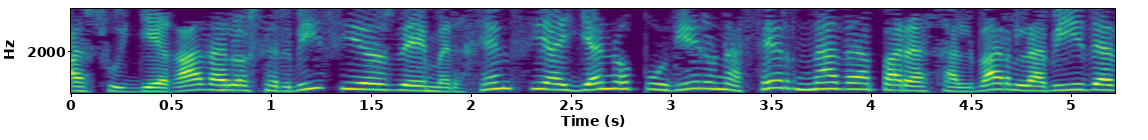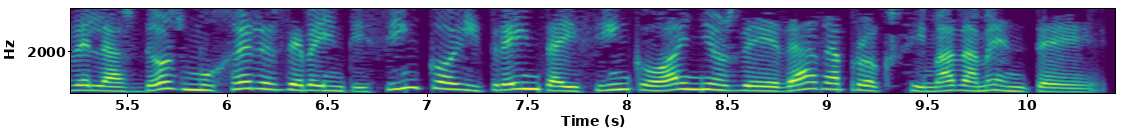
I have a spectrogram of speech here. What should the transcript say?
A su llegada los servicios de emergencia ya no pudieron hacer nada para salvar la vida de las dos mujeres de 25 y 35 años de edad aproximadamente.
